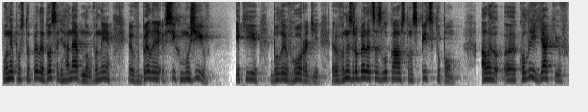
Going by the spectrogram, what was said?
вони поступили досить ганебно, вони вбили всіх мужів які були в городі. Е, Вони зробили це з лукавством, з підступом. Але е, коли Яків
